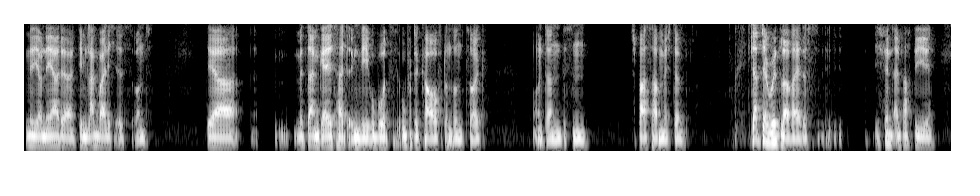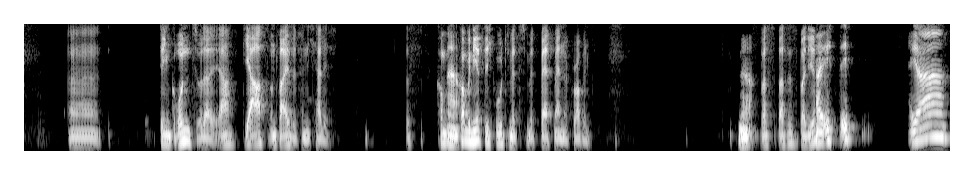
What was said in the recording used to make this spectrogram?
Millionär, der dem langweilig ist und der mit seinem Geld halt irgendwie U-Boote U-Boote kauft und so ein Zeug und dann ein bisschen Spaß haben möchte. Ich glaube, der Riddler, weil das, ich finde einfach die, äh, den Grund oder ja, die Art und Weise finde ich herrlich. Das kom Ja. kombiniert sich gut mit, mit Batman und Robin. Ja. Was, was ist es bei dir? Also ich, ich, ja,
